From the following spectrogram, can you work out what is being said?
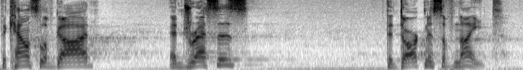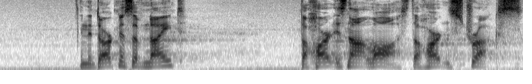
The counsel of God addresses the darkness of night. In the darkness of night, the heart is not lost, the heart instructs.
